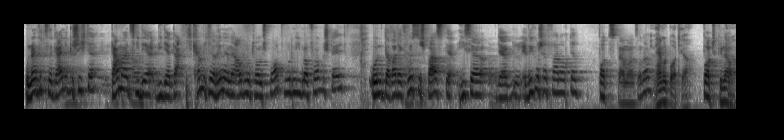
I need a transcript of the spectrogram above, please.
Und dann gibt es eine geile Geschichte. Damals, wie der, wie der da, ich kann mich noch erinnern, in der Automotor und Sport wurden die mal vorgestellt. Und da war der größte Spaß, der hieß ja, der Entwicklungschef war doch der Botz damals, oder? Helmut Bott, ja. Bott, genau.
